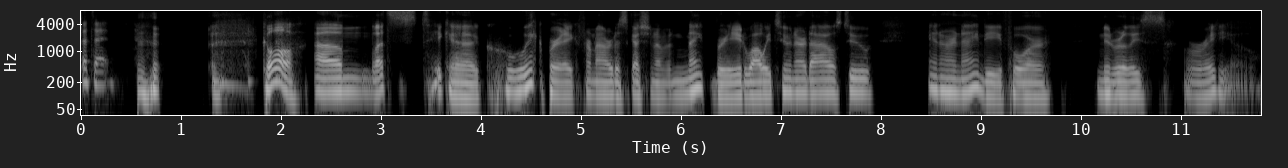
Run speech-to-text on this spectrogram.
That's it. cool. Um, let's take a quick break from our discussion of Nightbreed while we tune our dials to NR90 for new release radio.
